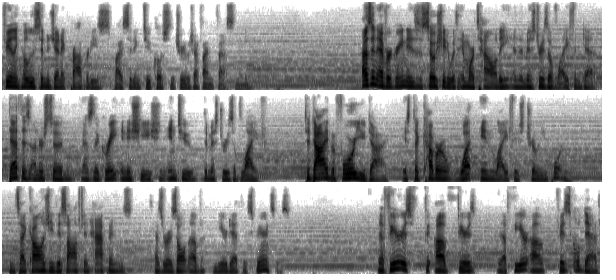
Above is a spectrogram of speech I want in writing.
feeling hallucinogenic properties by sitting too close to the tree, which I find fascinating. As an evergreen, it is associated with immortality and the mysteries of life and death. Death is understood as the great initiation into the mysteries of life. To die before you die is to cover what in life is truly important. In psychology, this often happens as a result of near-death experiences. The fear is of fears the fear of physical death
